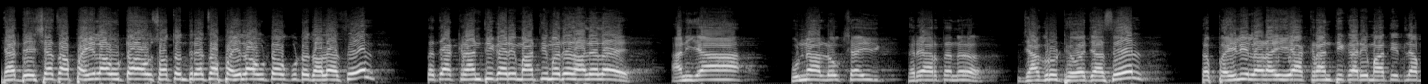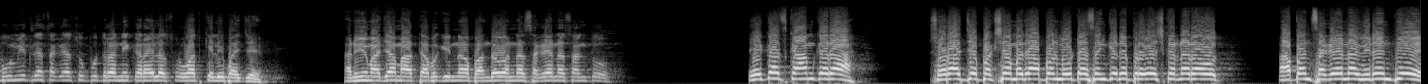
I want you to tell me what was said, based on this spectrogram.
ह्या देशाचा पहिला उठाव स्वातंत्र्याचा पहिला उठाव कुठं झाला असेल तर त्या क्रांतिकारी मातीमध्ये झालेला आहे. आणि या पुन्हा लोकशाही खऱ्या अर्थानं जागृत ठेवायची असेल तर पहिली लढाई या क्रांतिकारी मातीतल्या भूमीतल्या सगळ्या सुपुत्रांनी करायला सुरुवात केली पाहिजे. आणि मी माझ्या माता भगिनींना बांधवांना सगळ्यांना सांगतो एकच काम करा. स्वराज्य पक्षामध्ये आपण मोठ्या संख्येने प्रवेश करणार आहोत. आपण सगळ्यांना विनंती आहे.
